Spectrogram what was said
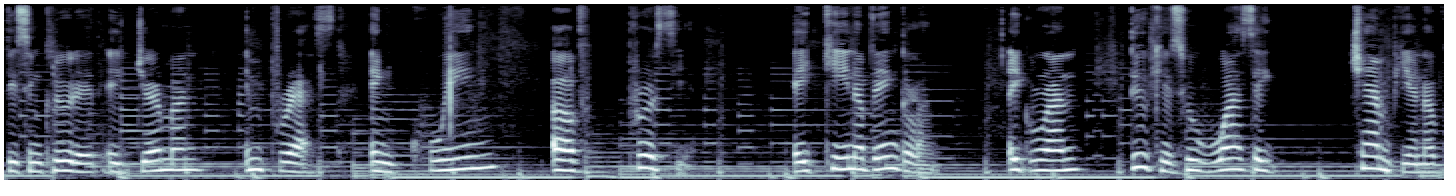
This included a German empress and queen of Prussia, a king of England, a grand duchess who was a champion of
